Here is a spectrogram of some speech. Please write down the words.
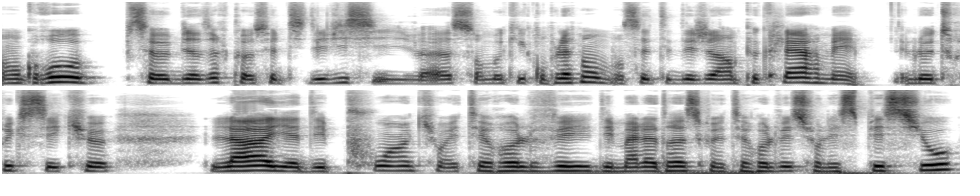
En gros, ça veut bien dire que Celtic Davis, il va s'en moquer complètement. Bon, c'était déjà un peu clair, mais le truc, c'est que là, il y a des points qui ont été relevés, des maladresses qui ont été relevées sur les spéciaux,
